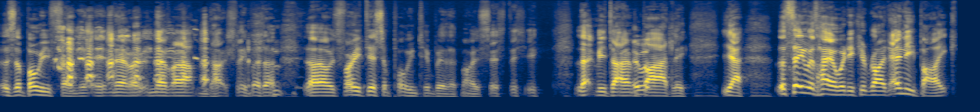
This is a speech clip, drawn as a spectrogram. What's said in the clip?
as a boyfriend. It, it never it never happened actually, but uh, I was very disappointed with My sister, she let me down badly. Yeah, the thing with Hailwood, he could ride any bike,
